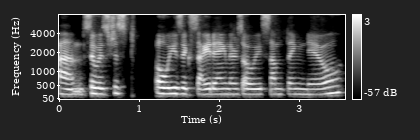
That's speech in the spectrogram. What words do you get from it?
Um, so it's just always exciting. There's always something new.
